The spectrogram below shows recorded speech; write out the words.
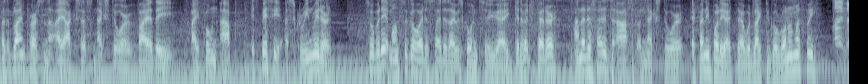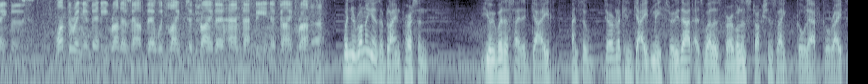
As a blind person, I access Nextdoor via the iPhone app. It's basically a screen reader. So about eight months ago, I decided I was going to uh, get a bit fitter, and I decided to ask on Nextdoor if anybody out there would like to go running with me. Hi neighbours. Wondering if any runners out there would like to try their hand at being a guide runner. When you're running as a blind person, you're with a sighted guide, and so Dervla can guide me through that as well as verbal instructions like go left, go right,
